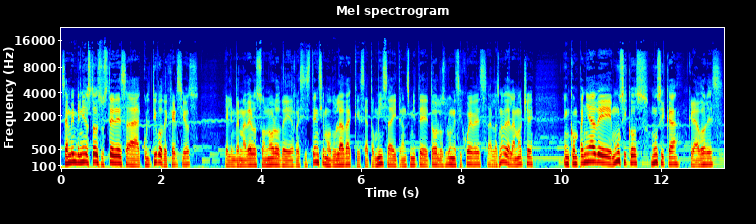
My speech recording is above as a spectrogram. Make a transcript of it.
Sean bienvenidos todos ustedes a Cultivo de Hercios, el invernadero sonoro de resistencia modulada que se atomiza y transmite todos los lunes y jueves a las 9 de la noche en compañía de músicos, música, creadores,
